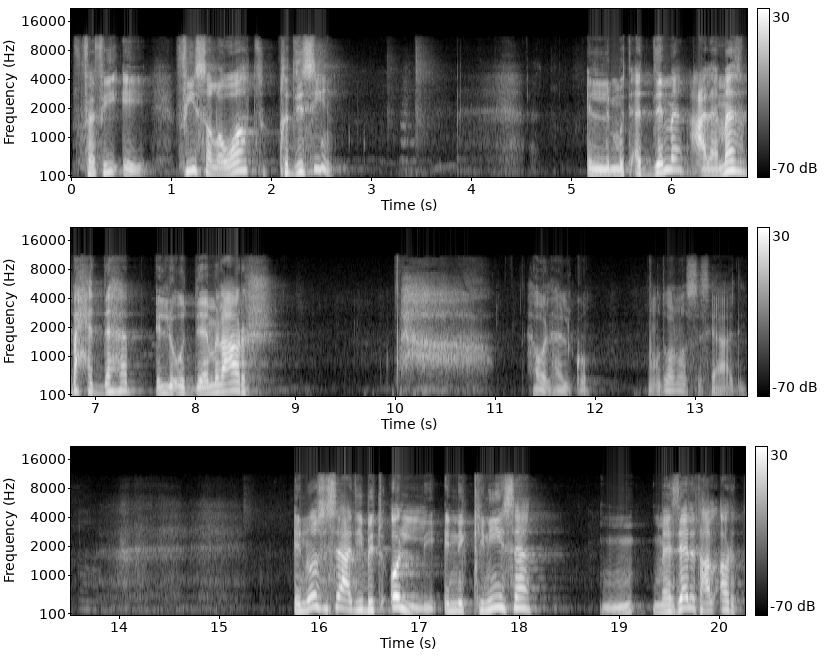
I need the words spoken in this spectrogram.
ففي إيه؟ في صلوات قديسين. اللي متقدمة على مذبح الذهب اللي قدام العرش. هقولها لكم موضوع نص ساعة دي. النص ساعة دي بتقول لي إن الكنيسة ما زالت على الأرض.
